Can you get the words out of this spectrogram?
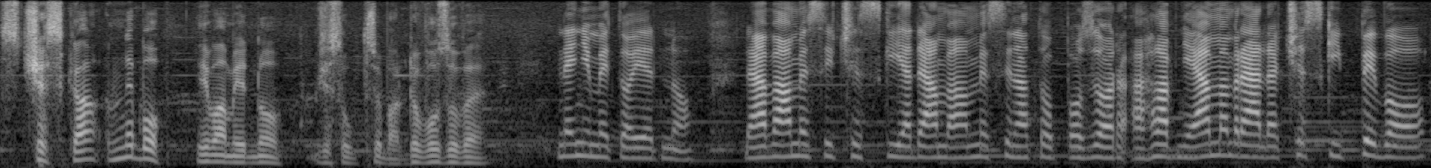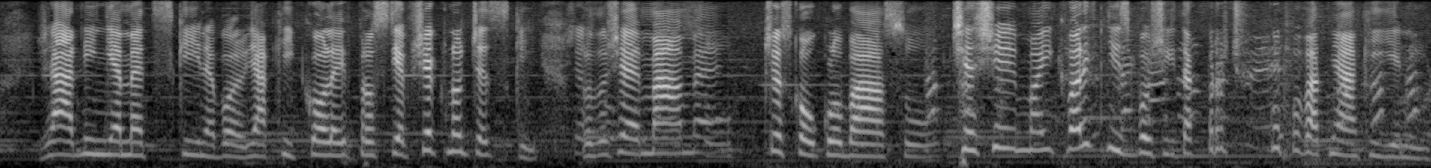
z Česka, nebo je vám jedno, že jsou třeba dovozové? Není mi to jedno. Dáváme si český a dáváme si na to pozor a hlavně já mám ráda český pivo, žádný německý nebo jakýkoliv, prostě všechno český, protože máme českou klobásu. Češi mají kvalitní zboží, tak proč kupovat nějaký jiný?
